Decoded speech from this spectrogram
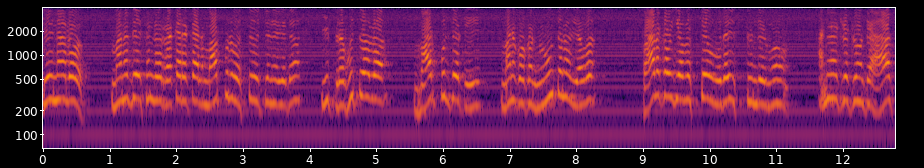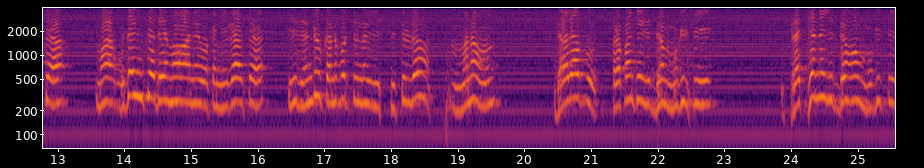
చైనాలో మన దేశంలో రకరకాల మార్పులు వస్తూ వచ్చినాయి కదా. ఈ ప్రభుత్వాల మార్పులతోటి మనకు ఒక నూతన వ్యవ పాలక వ్యవస్థే ఉదయిస్తుందేమో అనేటటువంటి ఆశ మా ఉదయించదేమో అనే ఒక నిరాశ ఈ రెండు కనపడుతున్న ఈ స్థితుల్లో మనం దాదాపు ప్రపంచ యుద్ధం ముగిసి ప్రచ్ఛన్న యుద్ధం ముగిసి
